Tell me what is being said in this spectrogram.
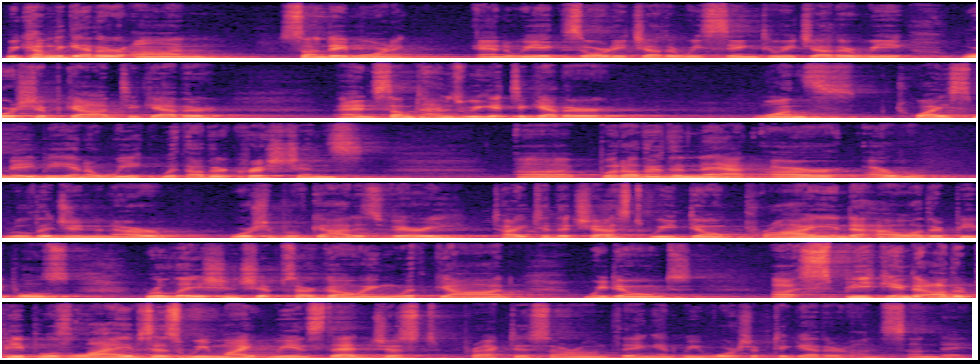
We come together on Sunday morning and we exhort each other, we sing to each other, we worship God together. And sometimes we get together once, twice, maybe in a week with other Christians. Uh, but other than that, our, our religion and our worship of God is very tight to the chest. We don't pry into how other people's relationships are going with God. We don't uh, speak into other people's lives as we might. We instead just practice our own thing and we worship together on Sunday.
